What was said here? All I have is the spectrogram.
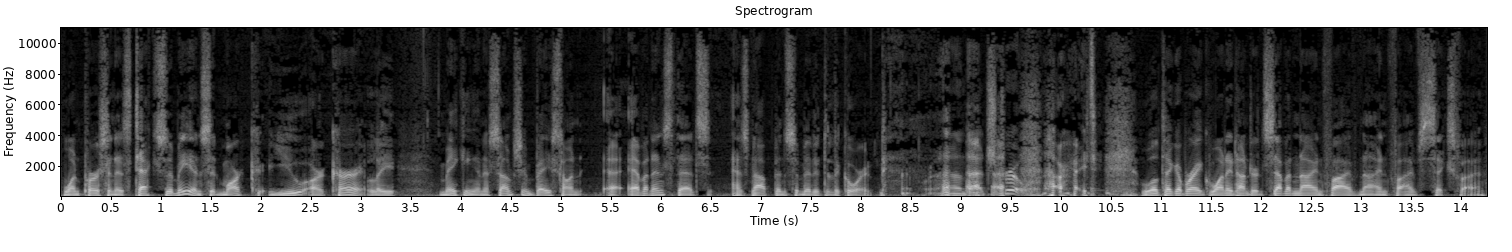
one person has texted me and said, Mark, you are currently making an assumption based on uh, evidence that has not been submitted to the court. And that's true. All right. We'll take a break. 1 800 795 9565.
